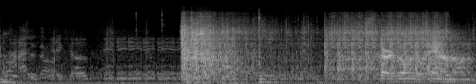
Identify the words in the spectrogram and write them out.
Let's start going to town on them.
